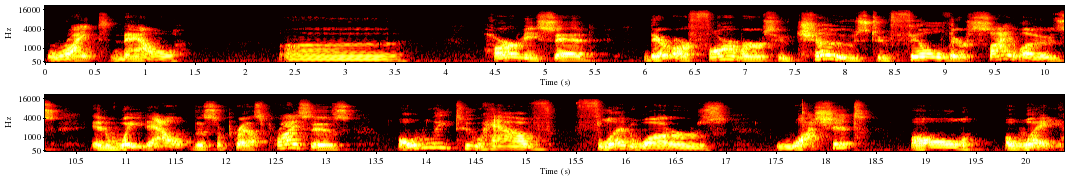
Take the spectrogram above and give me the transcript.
right now. Uh, Harvey said there are farmers who chose to fill their silos and wait out the suppressed prices only to have floodwaters wash it all away.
